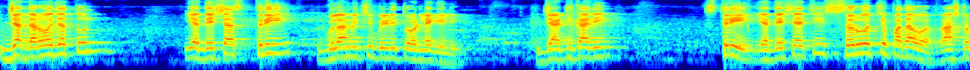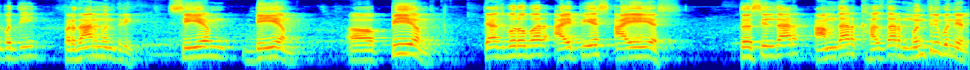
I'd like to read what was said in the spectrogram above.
ज्या दरवाज्यातून या देशात स्त्री गुलामीची बेडी तोडल्या गेली ज्या ठिकाणी स्त्री या देशाची सर्वोच्च पदावर राष्ट्रपती प्रधानमंत्री C M D M P M त्याचबरोबर I P S I A S तहसीलदार आमदार खासदार मंत्री बनेल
